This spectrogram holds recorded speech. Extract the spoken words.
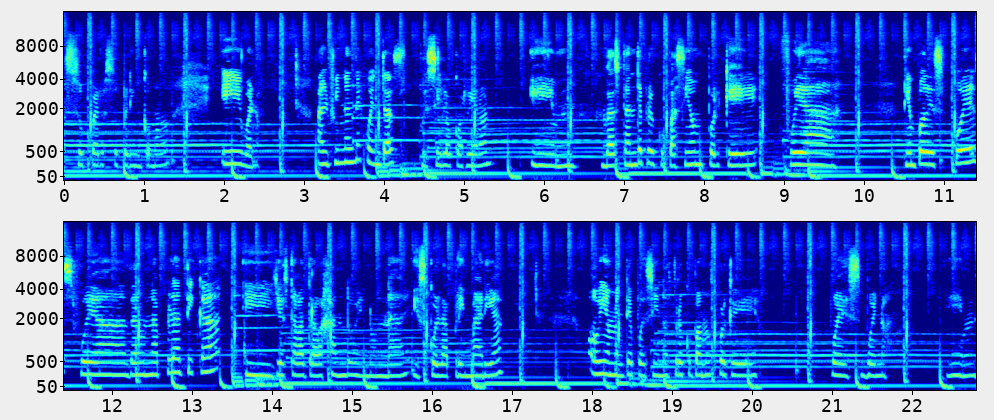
súper, súper incómodo. Y bueno, al final de cuentas, pues sí lo corrieron. Em, bastante preocupación porque fue a tiempo después fue a dar una plática y yo estaba trabajando en una escuela primaria. Obviamente pues sí nos preocupamos porque pues bueno, em,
